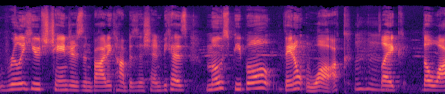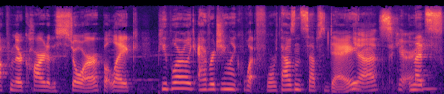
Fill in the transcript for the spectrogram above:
really huge changes in body composition because most people they don't walk Mm-hmm. like they'll walk from their car to the store but like people are like averaging like what 4000 steps a day? Yeah, it's scary. and that's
